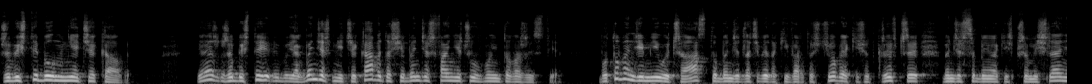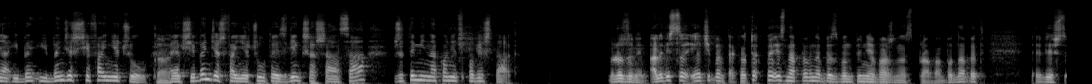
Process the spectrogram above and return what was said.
żebyś ty był mnie ciekawy. Wiesz, żebyś ty, jak będziesz mnie ciekawy, to się będziesz fajnie czuł w moim towarzystwie. Bo to będzie miły czas, to będzie dla ciebie taki wartościowy, jakiś odkrywczy, będziesz sobie miał jakieś przemyślenia i, be, i będziesz się fajnie czuł. Tak. A jak się będziesz fajnie czuł, to jest większa szansa, że ty mi na koniec powiesz tak. Rozumiem, ale wiesz co, ja ci powiem tak, no to, to jest na pewno bez wątpienia ważna sprawa, bo nawet, wiesz,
